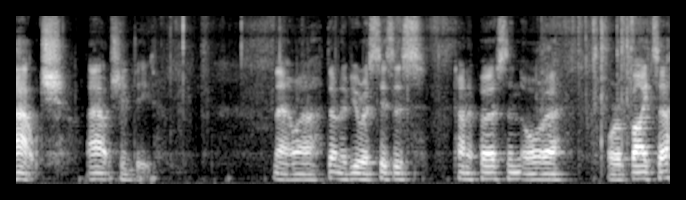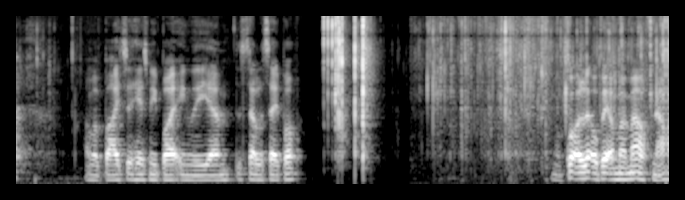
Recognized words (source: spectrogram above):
Ouch. Ouch indeed. Now, I uh, don't know if you're a scissors kind of person or a, or a biter. I'm a biter. Here's me biting the um, the sellotape off. I've got a little bit on my mouth now.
